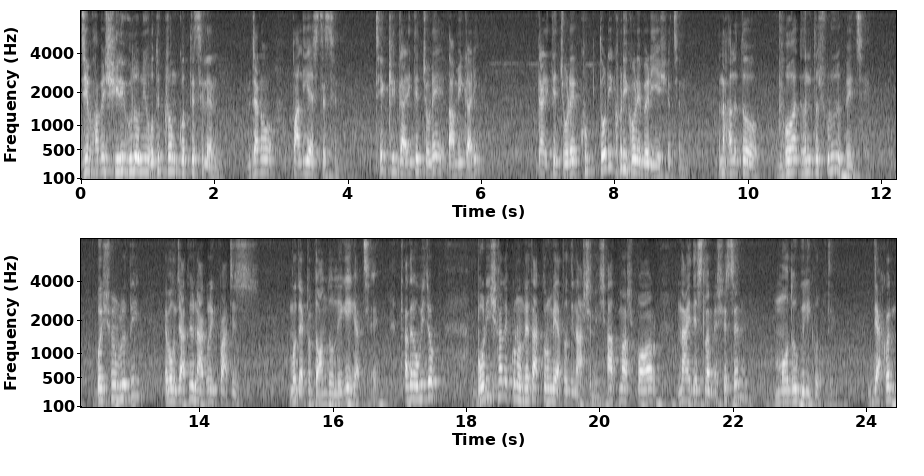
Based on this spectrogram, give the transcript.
যেভাবে সিঁড়িগুলো উনি অতিক্রম করতেছিলেন, যেন পালিয়ে আসতেছেন। ঠিক গাড়িতে চড়ে, দামি গাড়ি, গাড়িতে চড়ে খুব তড়িঘড়ি করে বেরিয়ে এসেছেন। নাহলে তো ভুয়া ধ্বনি তো শুরু হয়েছে। বৈষম্যবিরোধী এবং জাতীয় নাগরিক পার্টির মধ্যে একটা দ্বন্দ্ব লেগে গেছে। তাদের অভিযোগ, বরিশালে কোনো নেতাকর্মী এতদিন আসেনি। সাত মাস পর নাইদ ইসলাম এসেছেন মধু বিলি করতে। দেখুন,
